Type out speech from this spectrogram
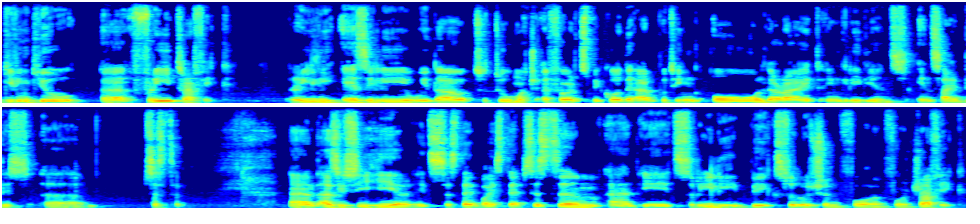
giving you uh, free traffic really easily without too much efforts because they are putting all the right ingredients inside this uh, system. And as you see here, it's a step-by-step -step system and it's really big solution for, for traffic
